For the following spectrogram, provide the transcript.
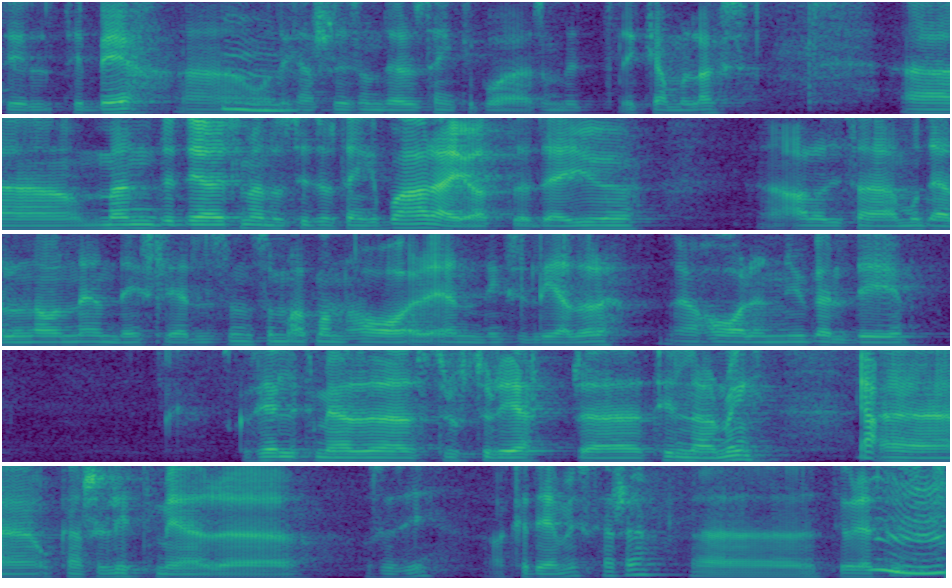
til, til B. eh, Og det er kanskje liksom det du tenker på, som litt, litt gammeldags. Eh, Men det, det jeg liksom enda sitter og tenker på her, er jo at det er jo alle disse modellene og den endringsledelsen, som at man har endringsledere, eh, har en jo veldig skal si, litt mer eh, strukturert eh, tilnærming. Ja. Eh, og kanskje litt mer eh, hva skal jeg si, akademisk, kanskje. Eh, teoretisk.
